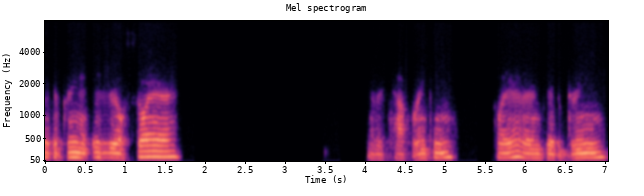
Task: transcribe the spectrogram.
Jacob Green and Israel Sawyer. Another top ranking player there in Jacob Green.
